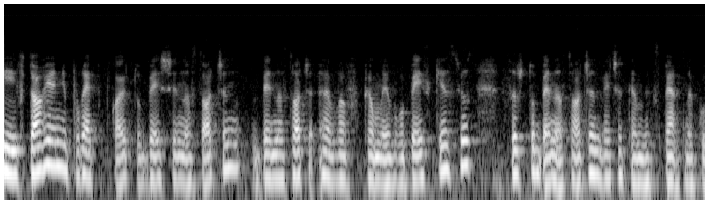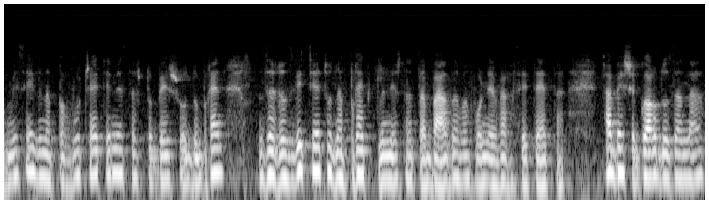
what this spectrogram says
И втория ни проект, който беше насочен, бе насочен е, в, към Европейския съюз, също бе насочен вече към експертна комисия или на първо четене също беше одобрен за развитието на предклиничната база в университета. Това беше гордо за нас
